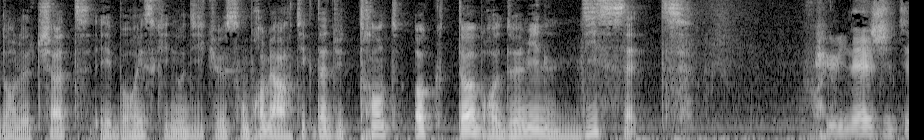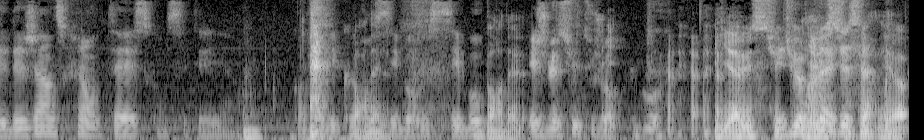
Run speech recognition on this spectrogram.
dans le chat, et Boris qui nous dit que son premier article date du 30 octobre 2017. Punaise, j'étais déjà inscrit en thèse quand c'était quand j'avais commencé Boris, c'est beau. Bordel. Et je le suis toujours. Il y a eu, C'est su- dur, il y a eu ouais, c'est ça. Superior.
